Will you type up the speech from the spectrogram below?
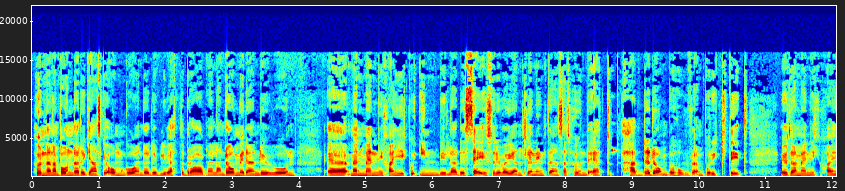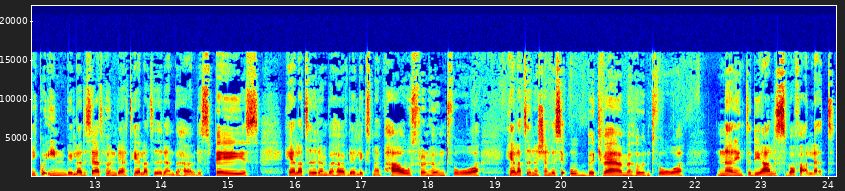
Hundarna bondade ganska omgående. Det blev jättebra mellan dem i den duon. Eh, men människan gick och inbillade sig, så det var egentligen inte ens att hund 1 hade de behoven på riktigt. Utan människan gick och inbillade sig att hund 1 hela tiden behövde space, hela tiden behövde liksom en paus från hund 2, hela tiden kände sig obekväm med hund 2, när inte det alls var fallet.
